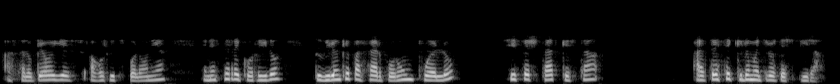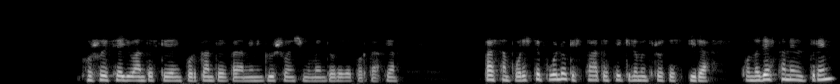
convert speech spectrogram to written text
hasta lo que hoy es Auschwitz, Polonia, en ese recorrido tuvieron que pasar por un pueblo, Sieferstadt, que está a 13 kilómetros de Espira. Por eso decía yo antes que era importante para mí incluso en su momento de deportación. Pasan por este pueblo que está a 13 kilómetros de Espira. Cuando ya están en el tren,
